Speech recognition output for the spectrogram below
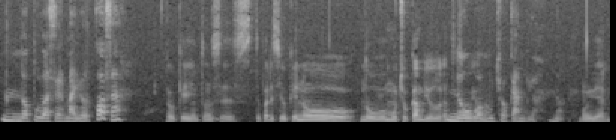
no pudo hacer mayor cosa, Ok, entonces, ¿te pareció que no, no hubo mucho cambio durante su no hubo gobierno? mucho cambio, no. Muy bien.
